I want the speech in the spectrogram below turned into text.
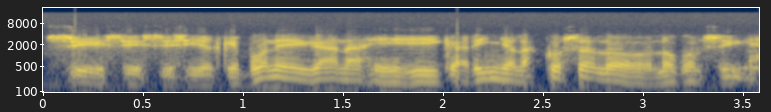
Sí, sí, sí, sí. El que pone ganas y, y cariño a las cosas lo, lo consigue.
